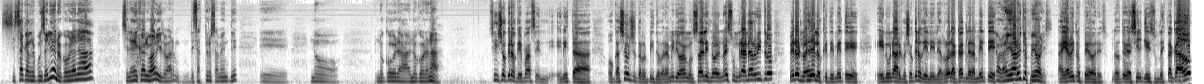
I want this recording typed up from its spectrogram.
se saca la responsabilidad, no cobra nada, se la deja al bar y el bar desastrosamente eh, no, no, cobra, no cobra nada. Sí, yo creo que más en, en esta ocasión, yo te repito, para mí Leodán González no, no es un gran árbitro, pero no es de los que te mete en un arco. Yo creo que el, el error acá claramente... Claro, hay árbitros peores. Hay árbitros peores. No te voy a decir que es un destacado,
